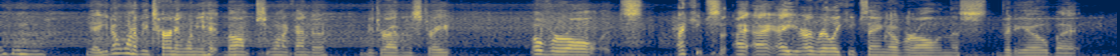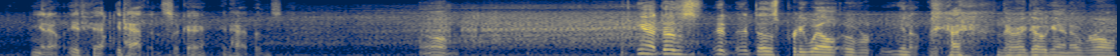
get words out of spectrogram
Ooh. Yeah, you don't want to be turning when you hit bumps. You want to kind of be driving straight. Overall, it's I keep I, I I really keep saying overall in this video, but you know, it ha it happens, okay? It happens. Um, yeah, it does, it, it does pretty well over, you know, there I go again, overall.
